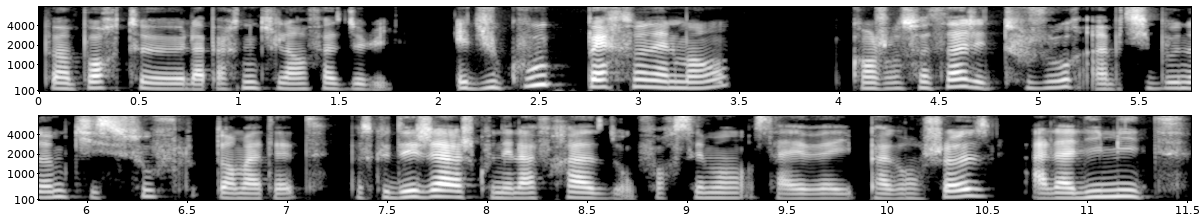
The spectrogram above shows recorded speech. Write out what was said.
peu importe la personne qu'il a en face de lui et du coup, personnellement, quand je reçois ça, j'ai toujours un petit bonhomme qui souffle dans ma tête. Parce que déjà, je connais la phrase, donc forcément, ça éveille pas grand-chose. À la limite,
